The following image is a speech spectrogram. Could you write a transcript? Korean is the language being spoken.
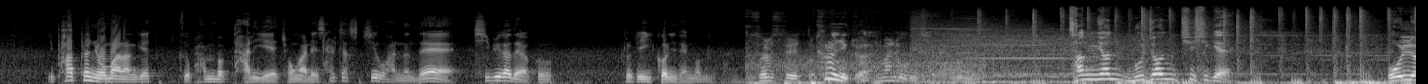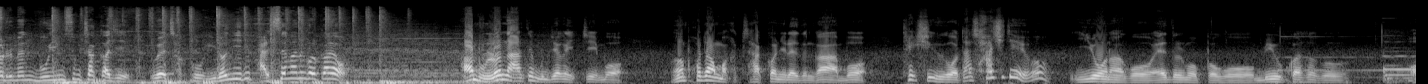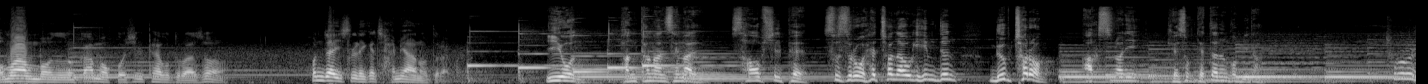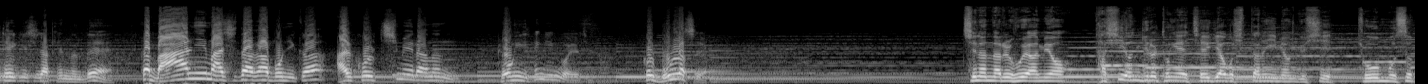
이 파편 요만한 게 그 반바 다리에 종아리에 살짝 스치고 갔는데 시비가 돼갖고 그렇게 입건이 된 겁니다. 구설수에 또 그러니까. 휘말리고 있어요. 작년 무전 취식에 올여름엔 무임승차까지 왜 자꾸 이런 일이 발생하는 걸까요? 아 물론 나한테 문제가 있지 뭐 어? 포장마차 사건이라든가 뭐 택시 그거 다 사실이에요 이혼하고 애들 못 보고 미국 가서 그 어마어마한 돈을 까먹고 실패하고 들어와서 혼자 있으려니까 잠이 안 오더라고요 이혼, 방탕한 생활, 사업 실패, 스스로 헤쳐나오기 힘든 늪처럼 악순환이 계속됐다는 겁니다. 술을 대기 시작했는데 그러니까 많이 마시다가 보니까 알코올 치매라는 병이 생긴 거예요 제가. 그걸 몰랐어요. 지난 날을 후회하며 다시 연기를 통해 재기하고 싶다는 이명규 씨 좋은 모습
